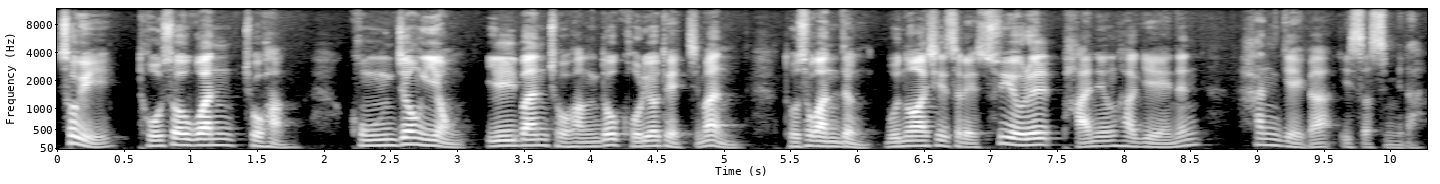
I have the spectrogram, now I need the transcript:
소위 도서관 조항, 공정이용 일반 조항도 고려됐지만 도서관 등 문화시설의 수요를 반영하기에는 한계가 있었습니다.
